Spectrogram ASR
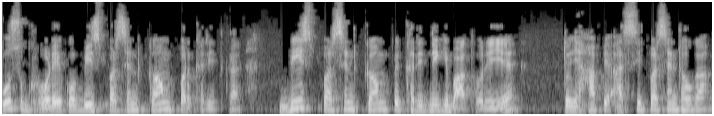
उस घोड़े को 20 परसेंट कम पर खरीद कर बीस परसेंट कम पे खरीदने की बात हो रही है तो यहाँ पे 80 परसेंट होगा।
